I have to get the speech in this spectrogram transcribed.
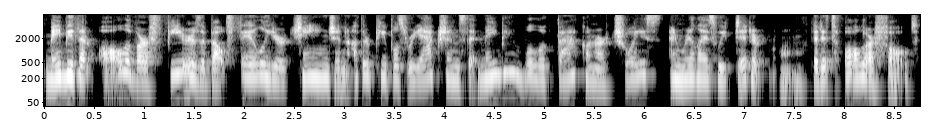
maybe that all of our fears about failure, change, and other people's reactions, that maybe we'll look back on our choice and realize we did it wrong, that it's all our fault.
